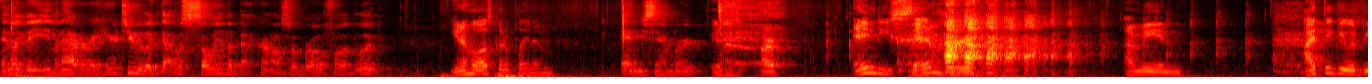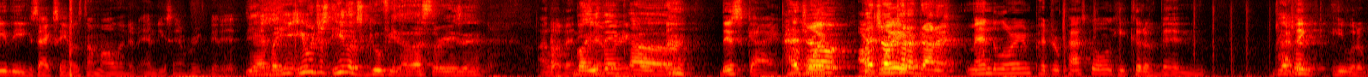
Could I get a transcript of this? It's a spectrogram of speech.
And like they even have it right here too. Like that was Sully in the background also bro. Fuck look. You know who else could have played him? Andy Samberg. Is our Andy Samberg. I mean, I think it would be the exact same as Tom Holland if Andy Samberg did it. yeah but he, he would just he looks goofy though that's the reason I love Andy but you Samberg. think uh this guy, Pedro our boy, Pedro could have done it Mandalorian, Pedro Pascal, he could have been. I think he would have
